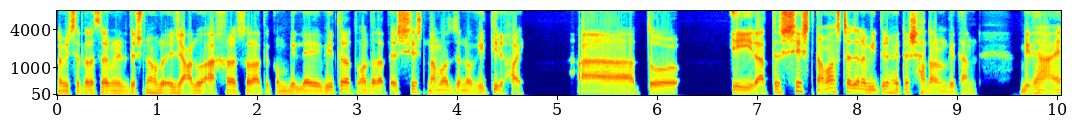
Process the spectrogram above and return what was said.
নবী সাল্লাহ সাল্লামের নির্দেশনা হলো, এই যে আলু আখরা সালাতে কম্বিল্লা এই ভিতরে তোমাদের রাতের শেষ নামাজ যেন ভিতির হয়। তো এই রাতের শেষ নামাজটা যেন ভিতরে হয়, এটা সাধারণ বিধান। বিধায়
